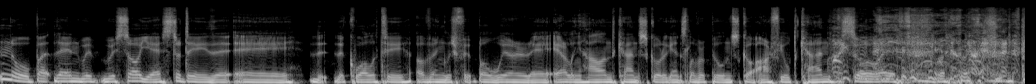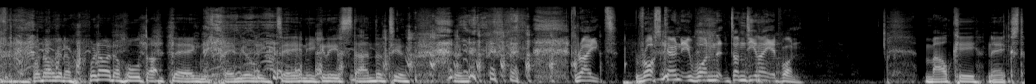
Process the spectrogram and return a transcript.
No, but then we, we saw yesterday that uh, the, the quality of English football where uh, Erling Haaland can't score against Liverpool and Scott Arfield can. So uh, we're not going to we're not to hold up the English Premier League to any great standard here. Right, Ross County 1, Dundee United 1. Malky next,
